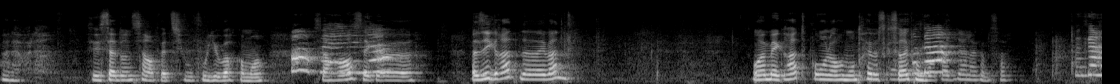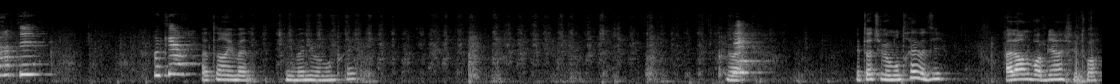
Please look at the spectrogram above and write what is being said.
Voilà, voilà. Ça donne ça en fait, si vous vouliez voir comment ça rend, c'est que... Vas-y, gratte, Evan. Ouais, mais gratte pour leur montrer parce que c'est vrai qu'on voit pas bien là comme ça. Regardez. Regarde. Attends. Evan, il va montrer. Ouais. Et toi, tu veux montrer? Vas-y. Ah là, on le voit bien chez toi.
